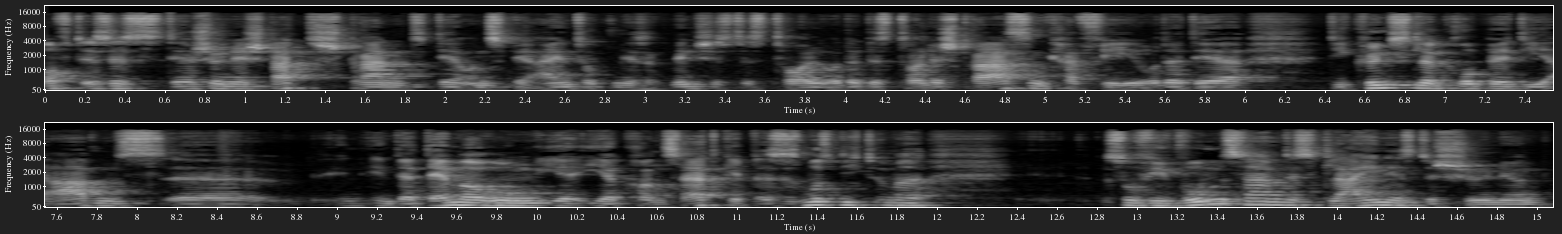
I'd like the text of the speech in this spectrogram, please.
Oft ist es der schöne Stadtstrand, der uns beeindruckt. Mir sagt, Mensch, ist das toll. Oder das tolle Straßencafé oder der, die Künstlergruppe, die abends äh, in, in der Dämmerung ihr, ihr Konzert gibt. Also es muss nicht immer so viel Wumms haben. Das Kleine ist das Schöne. Und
